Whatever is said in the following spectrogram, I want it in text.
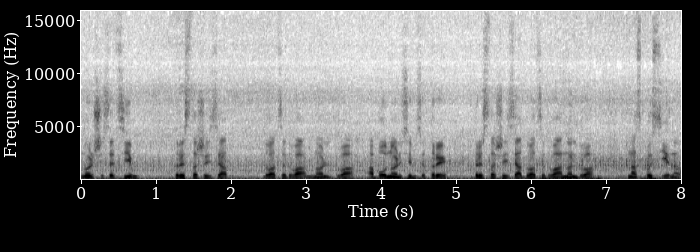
067 360 22 02 або 073 360 22 02. У нас постійно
